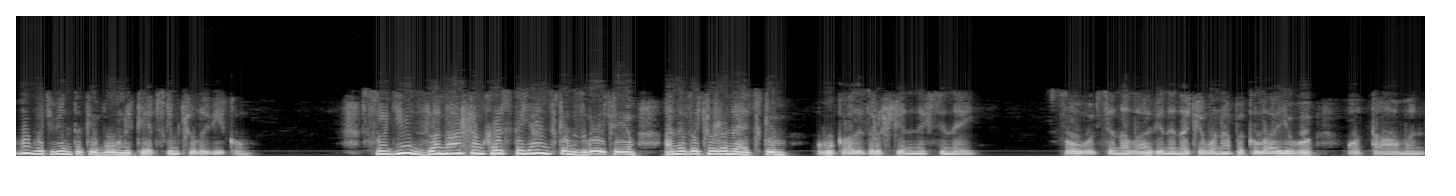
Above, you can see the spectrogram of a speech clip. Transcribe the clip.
Мабуть, він таки був некепським чоловіком. Судіть за нашим християнським звичаєм, а не за чужинецьким, гукали з розчинених сіней. Совався на лаві, неначе вона пекла його отаман.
